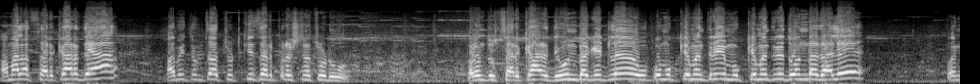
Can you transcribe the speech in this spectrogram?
आम्हाला सरकार द्या आम्ही तुमचा चुटकीसर प्रश्न सोडवू. परंतु सरकार देऊन बघितलं उपमुख्यमंत्री मुख्यमंत्री दोनदा झाले. पण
